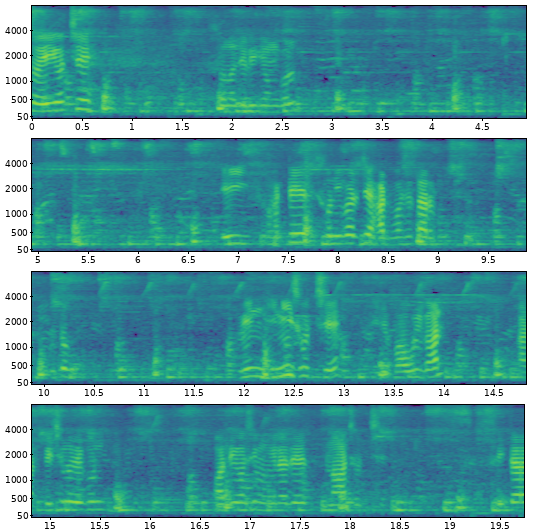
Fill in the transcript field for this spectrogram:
তো এই হচ্ছে সোনাঝুরি জঙ্গল। এই হাটে শনিবার যে হাট বসে তার দুটো মেন জিনিস হচ্ছে এই যে বাউল গান। আর পেছনে দেখুন আদিবাসী মহিলাদের নাচ হচ্ছে। সেটা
